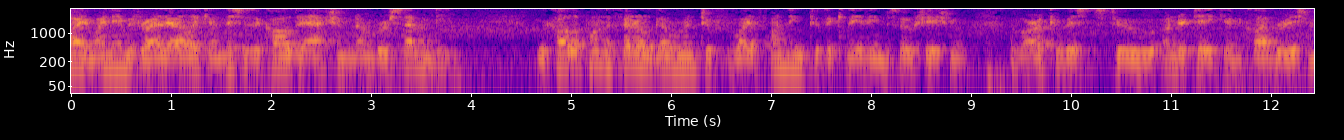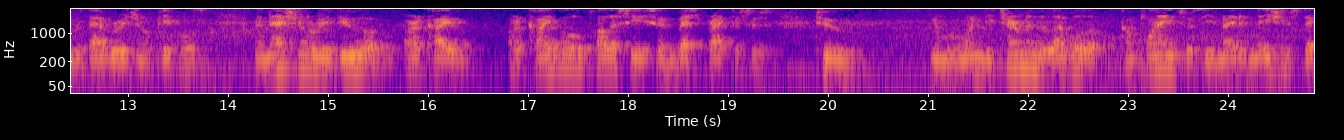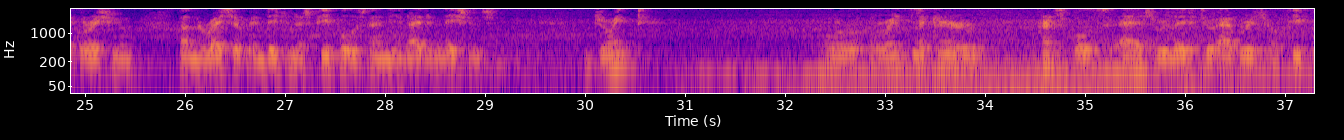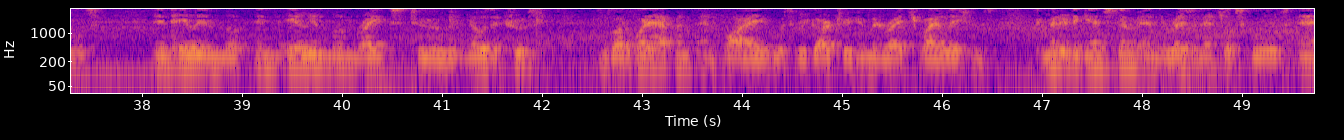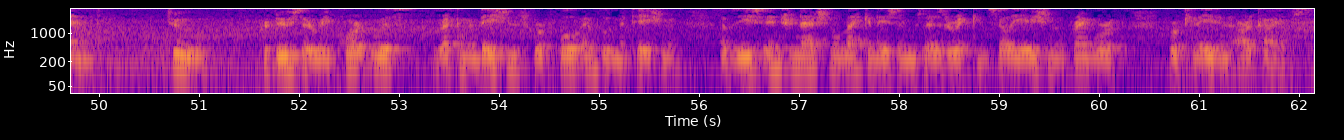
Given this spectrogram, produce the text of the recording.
Hi, my name is Riley Alec, and this is a call to action number 70. We call upon the federal government to provide funding to the Canadian Association of Archivists to undertake, in collaboration with Aboriginal peoples, a national review of archive, archival policies and best practices to, number one, determine the level of compliance with the United Nations Declaration on the Rights of Indigenous Peoples and the United Nations Joinet or Orentlicher principles as related to Aboriginal peoples, inalienable, inalienable rights to know the truth about what happened and why with regard to human rights violations committed against them in the residential schools and to produce a report with recommendations for full implementation of these international mechanisms as a reconciliation framework for Canadian archives.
